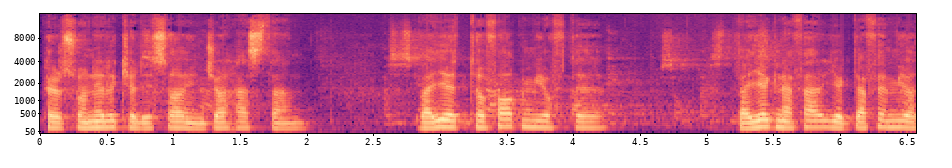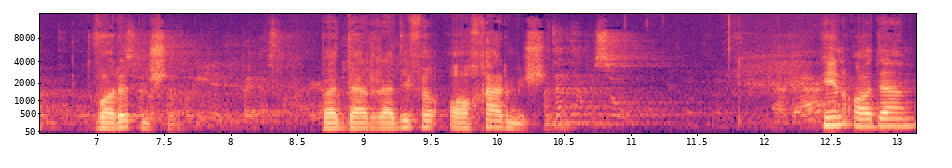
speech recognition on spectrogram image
پرسنل کلیسا اینجا هستن. و یه اتفاق میفته و یک نفر یک دفعه میاد وارد میشه و در ردیف آخر میشه. این آدم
